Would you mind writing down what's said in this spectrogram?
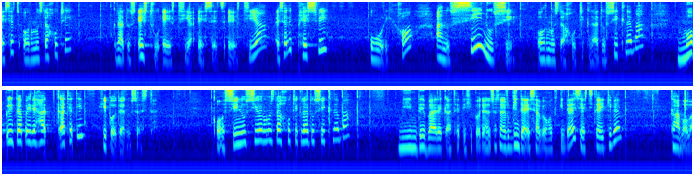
ესეც 45 გრადუსი. ეს თუ 1-ია, ესეც 1-ია, ეს არის ფესვი 2, ხო? ანუ სინუსი 45 გრადუსი იქნება მოპირდაპირე კათეტი ჰიპოტენუსასთან. კოსინუსი 45 გრადუსი იქნება მიმდებარე კათეტი ჰიპოტენუსასთან. რო გინდა ესავე ხოთ, გინდა ეს ერთი და იგივე გამოვა.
